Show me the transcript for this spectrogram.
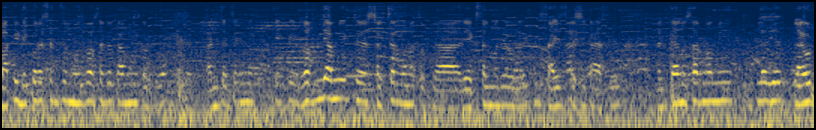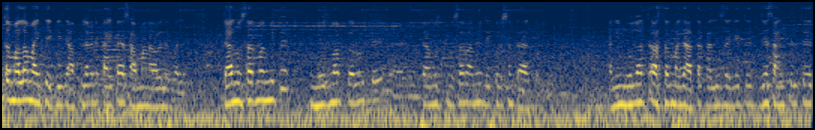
बाकी डेकोरेशनचं मोजमाप सगळं काम मी करतो. आणि त्याचे मी एक रफली आम्ही एक स्ट्रक्चर बनवतो एक्सेलमध्ये वगैरे की साईज कशी काय असेल. आणि त्यानुसार मग मी आपलं हे प्लायवूड तर मला माहिती आहे की आपल्याकडे काय काय सामान अवेलेबल आहे. त्यानुसार मग मी ते मोजमाप करून ते त्यानुसार आम्ही डेकोरेशन तयार करतो. आणि मुलं तर असतात माझ्या हाताखाली सगळे ते जे सांगतील ते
